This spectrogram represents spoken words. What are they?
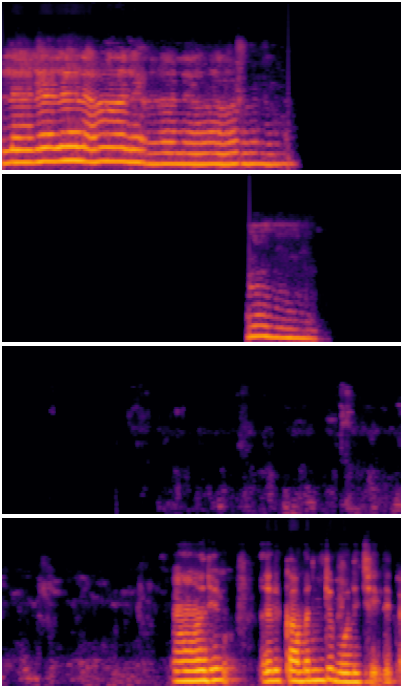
ലാലാ ആരും ഒരു കമന്റ് പോലും ചെയ്തില്ല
